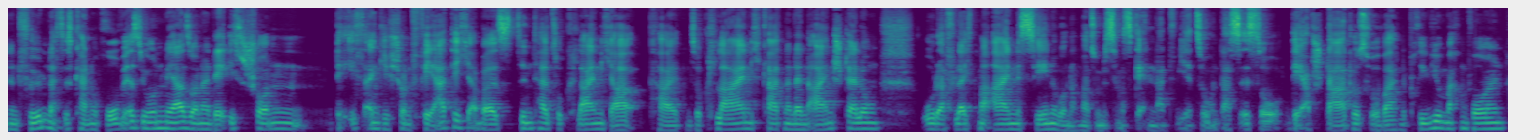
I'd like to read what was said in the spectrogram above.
ein Film, das ist keine Rohversion mehr, sondern der ist schon der ist eigentlich schon fertig, aber es sind halt so Kleinigkeiten, so Kleinigkeiten an den Einstellungen oder vielleicht mal eine Szene, wo nochmal so ein bisschen was geändert wird. So, und das ist so der Status, wo wir halt eine Preview machen wollen.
